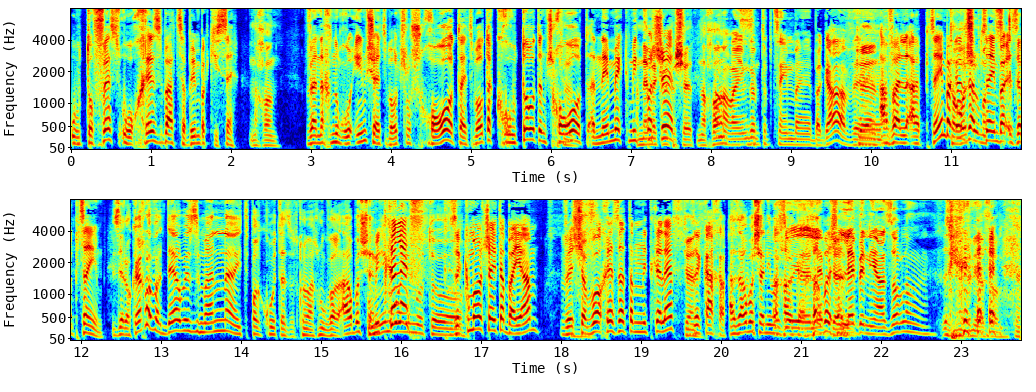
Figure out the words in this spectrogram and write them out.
הוא תופס, הוא אוחז בעצבים בכיסא. נכון. ואנחנו רואים שהאצבעות שלו שחורות, האצבעות הכרותות הן שחורות, הנמק הנמק מתפשט. מתפשט, נכון. רואים גם את הפצעים בגב. כן. אה, אבל הפצעים בגב זה הפצעים, מצ- ב- זה פצעים. זה לוקח לו אבל די הרבה זמן ההתפרקות הזאת. כלומר, אנחנו כבר ארבע שנים מתקלף. רואים אותו... זה כמו שהיית בים, ושבוע אחרי זה אתה מתקלף, כן. זה ככה. אז ארבע שנים אז אחר כך. ארבע לב- שנים. לבן יעזור לו? אני אעזור, כן.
